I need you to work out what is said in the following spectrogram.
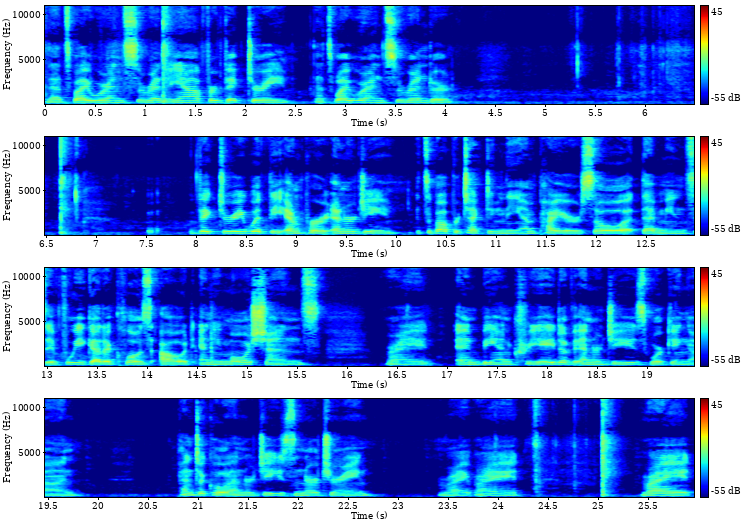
That's why we're in surrender. Yeah, for victory. That's why we're in surrender. Victory with the Emperor energy. It's about protecting the empire. So that means if we got to close out any emotions, right, and being creative energies, working on pentacle energies, nurturing, right, right, right,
